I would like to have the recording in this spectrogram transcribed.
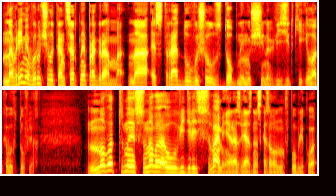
На время выручила концертная программа. На эстраду вышел сдобный мужчина в визитке и лаковых туфлях. «Ну вот мы снова увиделись с вами», — развязно сказал он в публику.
